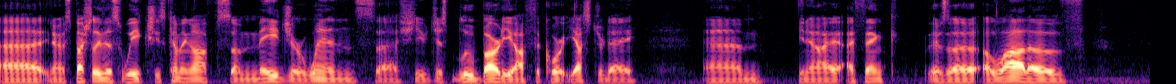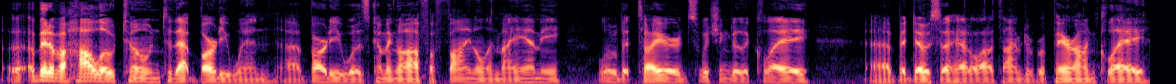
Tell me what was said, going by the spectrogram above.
Uh, you know, especially this week, she's coming off some major wins. Uh, she just blew Barty off the court yesterday. Um, you know, I, I think there's a, a lot of a bit of a hollow tone to that Barty win. Uh, Barty was coming off a final in Miami, a little bit tired, switching to the clay. Uh, Badosa had a lot of time to prepare on clay,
